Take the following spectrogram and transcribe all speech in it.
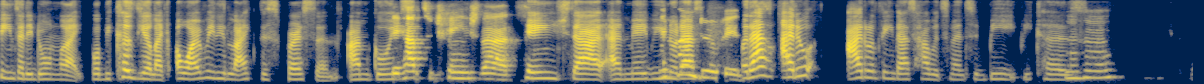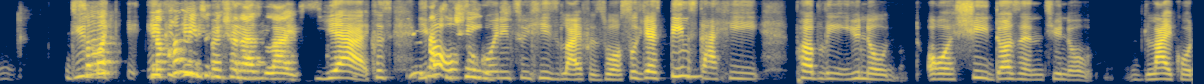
things that they don't like, but because they're like, oh, I really like this person, I'm going They to have to change that. change that and maybe you know that's do but that's I don't I don't think that's how it's meant to be because hmm do you Someone like i- you're coming into each other's lives. yeah because You you're also going into his life as well so there's things that he probably you know or she doesn't you know like or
